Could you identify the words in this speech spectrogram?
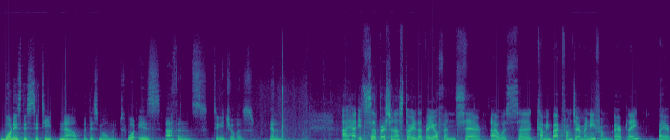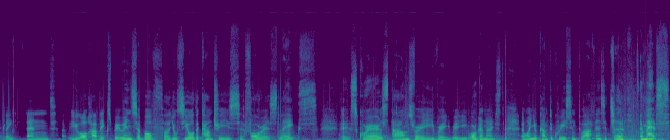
what is this city now at this moment? What is Athens to each of us? Elena. Ha- it's a personal story that very often share. I was uh, coming back from Germany from airplane by airplane, and you all have the experience. Above, uh, you'll see all the countries, uh, forests, lakes, uh, squares, towns, very, very, very organized. And when you come to Greece and to Athens, it's a, a mess.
